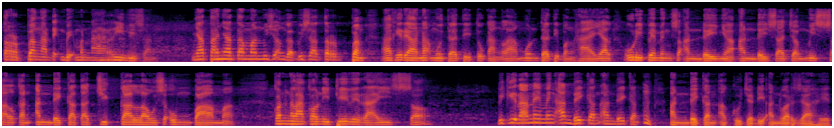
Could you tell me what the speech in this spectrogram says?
Terbang adik mbek menari bisa nyata-nyata manusia nggak bisa terbang. Akhirnya anak muda di tukang lamun dadi penghayal. Uripe meng seandainya andai saja misalkan andai kata jikalau seumpama. Kon ngelakoni dewi raiso pikirannya meng andaikan andaikan hmm, andaikan aku jadi Anwar Zahid.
